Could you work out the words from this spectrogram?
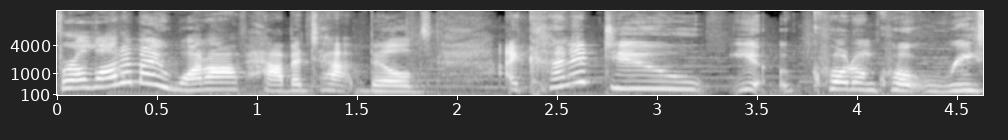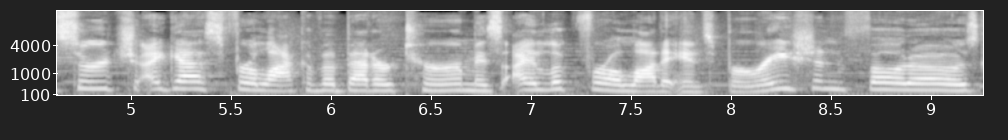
for a lot of my one-off habitat builds, I kind of do you know, quote unquote research, I guess, for lack of a better term, is I look for a lot of inspiration photos.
